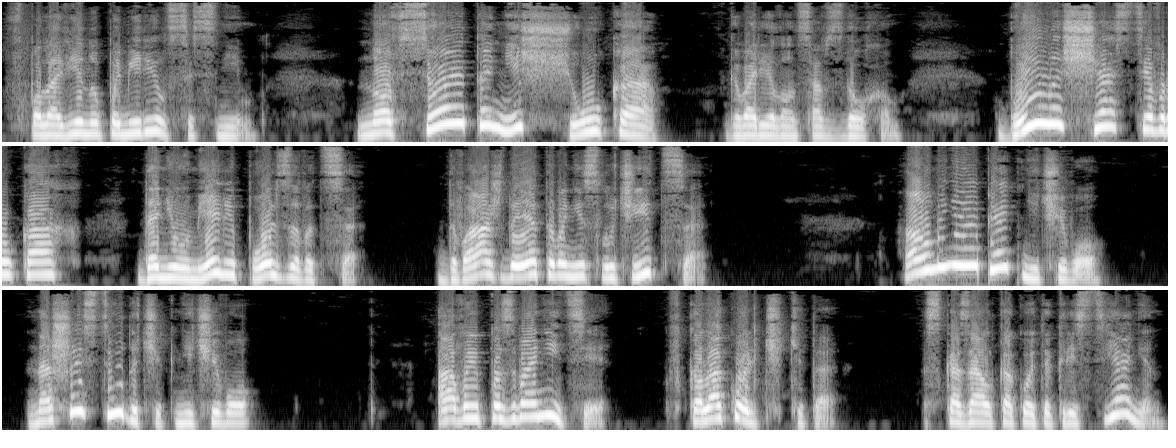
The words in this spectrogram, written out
в половину помирился с ним. «Но все это не щука», — говорил он со вздохом. «Было счастье в руках, да не умели пользоваться. Дважды этого не случится. А у меня опять ничего. На шесть удочек ничего. А вы позвоните в колокольчики-то». — сказал какой-то крестьянин,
